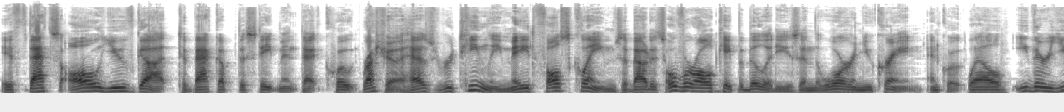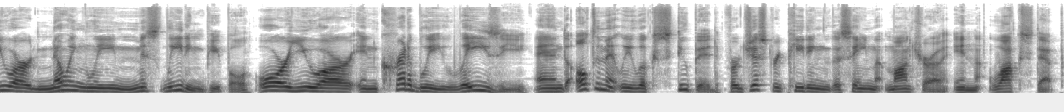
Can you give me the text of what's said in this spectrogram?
If that's all you've got to back up the statement that, quote, Russia has routinely made false claims about its overall capabilities in the war in Ukraine, end quote, well, either you are knowingly misleading people, or you are incredibly lazy and ultimately look stupid for just repeating the same mantra in lockstep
